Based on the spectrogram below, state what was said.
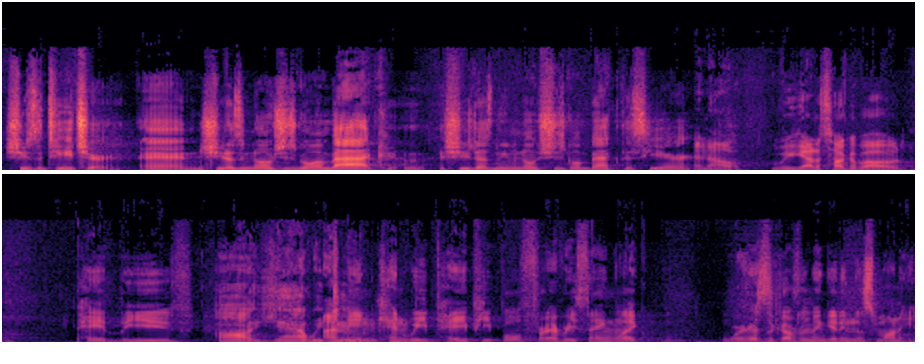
she's a teacher, and she doesn't know if she's going back. She doesn't even know if she's going back this year. And now we got to talk about paid leave. Oh yeah, we do. I mean, can we pay people for everything? Like, where is the government getting this money?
